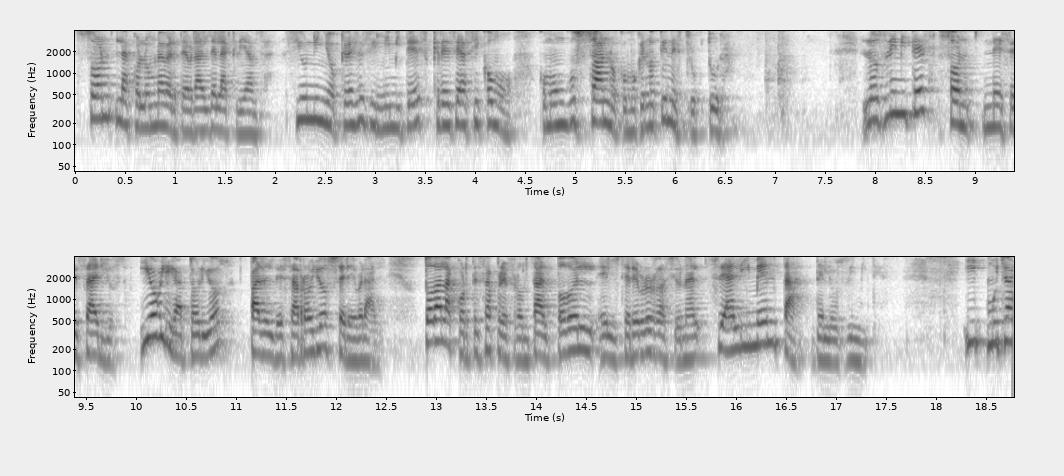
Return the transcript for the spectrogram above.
son la columna vertebral de la crianza. Si un niño crece sin límites, crece así como, como un gusano, como que no tiene estructura. Los límites son necesarios y obligatorios para el desarrollo cerebral. Toda la corteza prefrontal, todo el, cerebro racional se alimenta de los límites. Y mucha,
